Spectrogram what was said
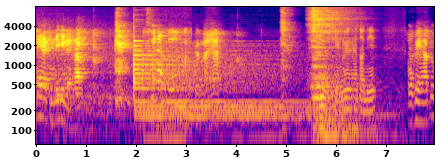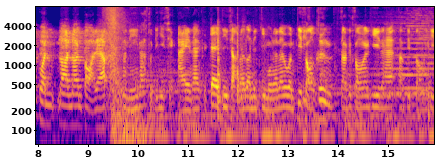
ให้เรากินได้ยินเลยครับไม่ใช่แบบนี้ แบบไหนอะ เสียงเลยนะฮะตอนนี้ โอเคครับ ทุกคนนอนนอนต่อเลยครับ ตอนนี้ล่าสุดได้ยินเสียงไอนะฮะคือใกล้ตีสามแล้วตอนนี้กี่โมงแล้วนะทุกคนตีสองครึ่งสามสิบสองนาทีนะฮะสามสิบสองนาที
